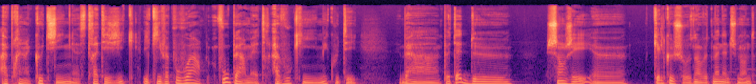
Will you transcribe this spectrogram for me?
après un coaching stratégique et qui va pouvoir vous permettre, à vous qui m'écoutez, ben, peut-être de changer euh, quelque chose dans votre management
